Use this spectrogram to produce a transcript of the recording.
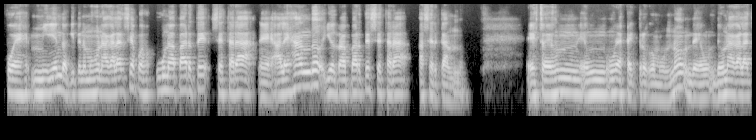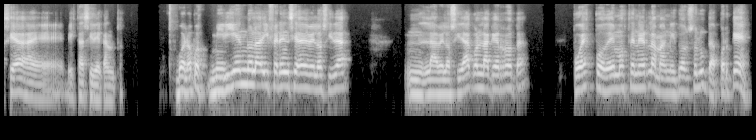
pues midiendo, aquí tenemos una galaxia, pues una parte se estará eh, alejando y otra parte se estará acercando. Esto es un, espectro común, ¿no? De, una galaxia eh, vista así de canto. Bueno, pues midiendo la diferencia de velocidad la velocidad con la que rota, pues podemos tener la magnitud absoluta. ¿Por qué?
